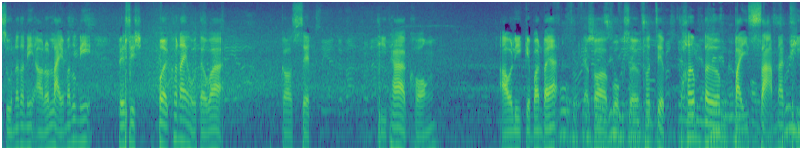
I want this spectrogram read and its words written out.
1-0นะตอนนี้เอาแล้วไหลมาลูกนี้เปซิชเปิดเข้าในโอ้โหแต่ว่าก็เสร็จทีท่าของเอาลีเก็บบอลไปฮะแล้วก็บวกเสริมทดเจ็บเพิ่มเติมไป 3 นาที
